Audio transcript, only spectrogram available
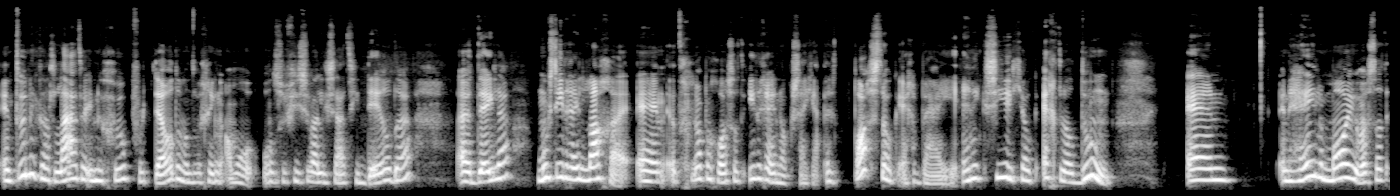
En toen ik dat later in de groep vertelde, want we gingen allemaal onze visualisatie uh, delen, moest iedereen lachen. En het grappige was dat iedereen ook zei, ja, het past ook echt bij je. En ik zie het je ook echt wel doen. En een hele mooie was dat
